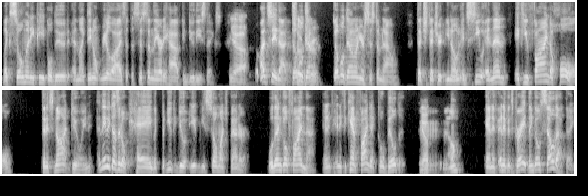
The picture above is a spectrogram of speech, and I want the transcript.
Like so many people dude and like they don't realize that the system they already have can do these things. Yeah. I'd say that. Double so down true. double down on your system now that that you're you know and see and then if you find a hole that it's not doing and maybe it does it okay but but you could do it you would be so much better well then go find that. And if, and if you can't find it go build it. Yep. You know? And if and if it's great then go sell that thing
